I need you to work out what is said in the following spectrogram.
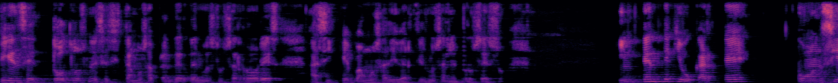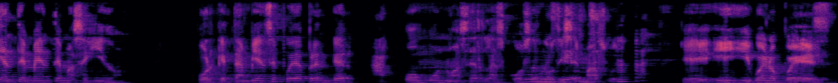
Fíjense, todos necesitamos aprender de nuestros errores, así que vamos a divertirnos en el proceso. intenta equivocarte conscientemente más seguido, porque también se puede aprender a cómo no hacer las cosas, nos dice Maswell. Eh, y, bueno, pues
